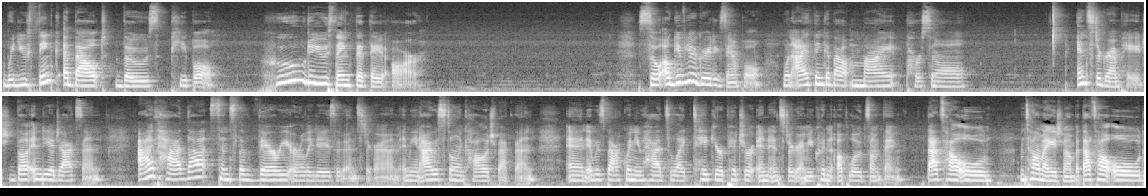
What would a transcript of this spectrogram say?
when you think about those people, who do you think that they are? So I'll give you a great example. When I think about my personal Instagram page, The India Jackson, I've had that since the very early days of Instagram. I mean, I was still in college back then, and it was back when you had to like take your picture in Instagram. You couldn't upload something. That's how old I'm telling my age now, but that's how old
